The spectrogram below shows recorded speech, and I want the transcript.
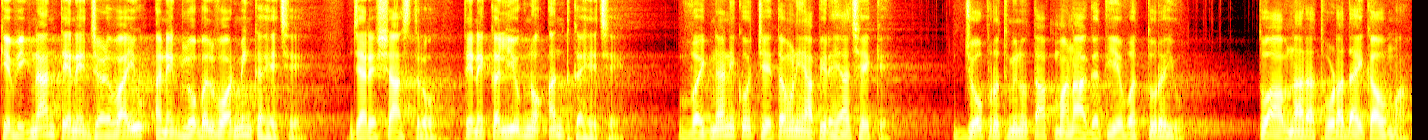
કે વિજ્ઞાન તેને જળવાયુ અને ગ્લોબલ વોર્મિંગ કહે છે, જ્યારે શાસ્ત્રો તેને કલયુગનો અંત કહે છે. વૈજ્ઞાનિકો ચેતવણી આપી રહ્યા છે કે, જો પૃથ્વીનું તાપમાન આ ગતિએ વધતું રહ્યું, તો આવનારા થોડા દાયકાઓમાં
